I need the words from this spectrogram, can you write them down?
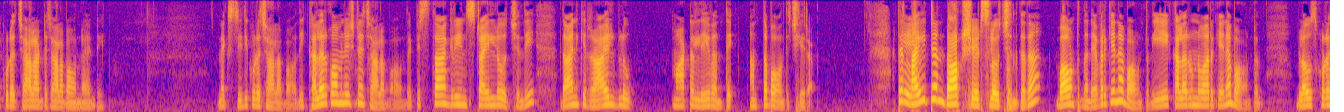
కూడా చాలా అంటే చాలా బాగున్నాయండి. నెక్స్ట్ ఇది కూడా చాలా బాగుంది. ఈ కలర్ కాంబినేషనే చాలా బాగుంది. పిస్తా గ్రీన్ స్టైల్లో వచ్చింది. దానికి రాయల్ బ్లూ మాట లేవంతే అంత బాగుంది చీర. అంటే లైట్ అండ్ డార్క్ షేడ్స్లో వచ్చింది కదా బాగుంటుందండి. ఎవరికైనా బాగుంటుంది. ఏ కలర్ ఉన్న వారికైనా బాగుంటుంది. బ్లౌజ్ కూడా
